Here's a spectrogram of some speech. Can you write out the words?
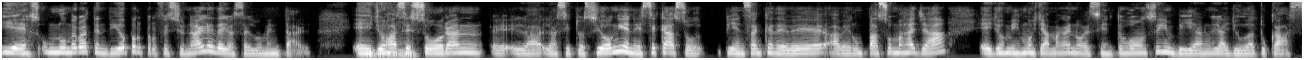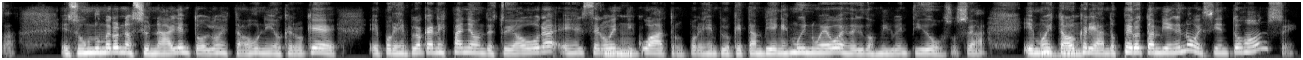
y es un número atendido por profesionales de la salud mental. Ellos asesoran eh, la, situación y en ese caso piensan que debe haber un paso más allá. Ellos mismos llaman al 911 y envían la ayuda a tu casa. Eso es un número nacional en todos los Estados Unidos. Creo que, eh, por ejemplo, acá en España, donde estoy ahora, es el 024, por ejemplo, que también es muy nuevo desde el 2022. O sea, hemos estado creando, pero también el 911.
